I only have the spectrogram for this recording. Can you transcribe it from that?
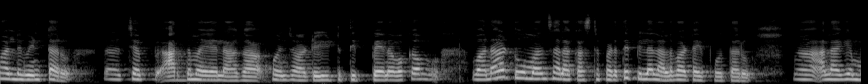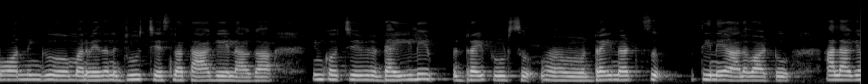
వాళ్ళు వింటారు. చెప్పి అర్థమయ్యేలాగా కొంచెం అటు ఇటు తిప్పైనా ఒక వన్ ఆర్ టూ మంత్స్ అలా కష్టపడితే పిల్లలు అలవాటు అయిపోతారు అలాగే మార్నింగ్ మనం ఏదైనా జ్యూస్ చేసినా తాగేలాగా ఇంకొచ్చి daily dry fruits dry nuts తినే అలవాటు అలాగే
